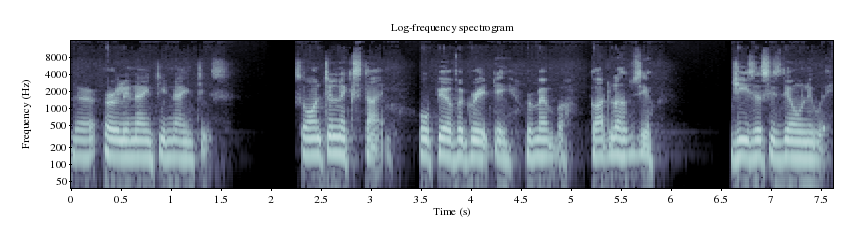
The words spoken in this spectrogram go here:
the early 1990s. So until next time. Hope you have a great day. Remember, God loves you. Jesus is the only way.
